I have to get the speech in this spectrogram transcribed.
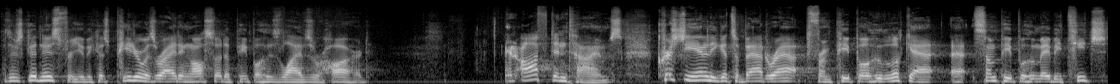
But there's good news for you because Peter was writing also to people whose lives were hard. And oftentimes, Christianity gets a bad rap from people who look at, at some people who maybe teach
